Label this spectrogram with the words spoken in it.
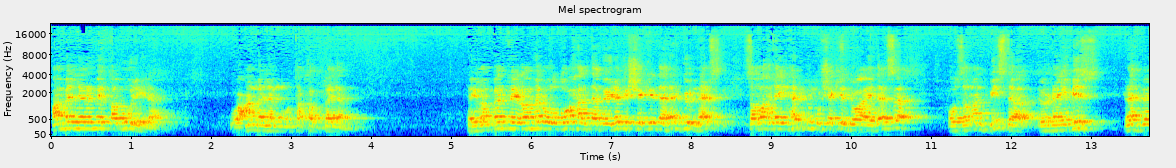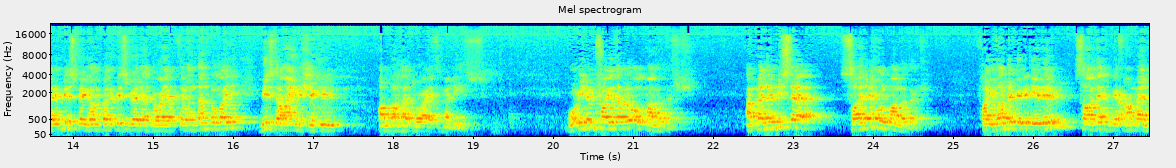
Amellerimi kabul ile ve amelen mutekabbelen. Peygamber peygamber olduğu halde böyle bir şekilde her gün her sabahleyin her gün bu şekilde dua ederse o zaman biz de örneğimiz, rehberimiz, peygamberimiz böyle dua yaptığından dolayı biz de aynı şekil Allah'a dua etmeliyiz. Bu ilim faydalı olmalıdır. Amelimiz de salih olmalıdır. Faydalı bir ilim, salih bir amel.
